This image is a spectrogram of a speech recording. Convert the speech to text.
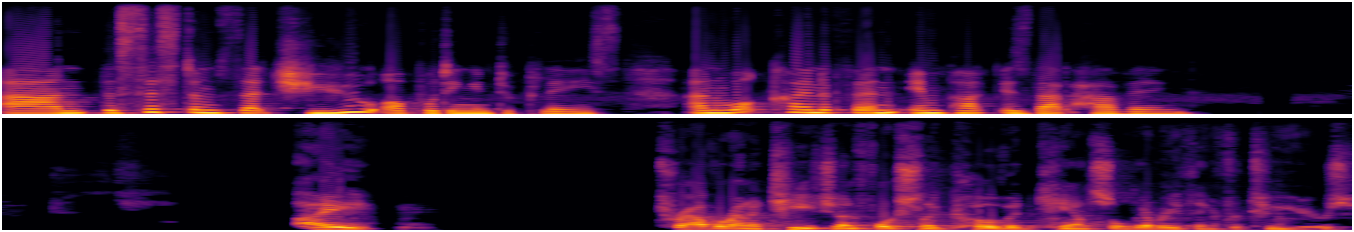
and the systems that you are putting into place and what kind of an impact is that having? I travel around and teach. And unfortunately, COVID canceled everything for two years.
